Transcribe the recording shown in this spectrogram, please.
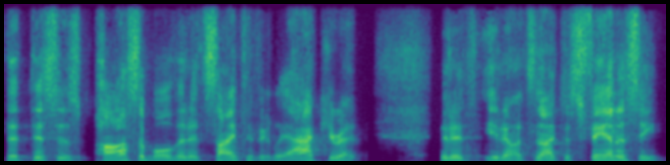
that this is possible, that it's scientifically accurate, that it's, you know, it's not just fantasy.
